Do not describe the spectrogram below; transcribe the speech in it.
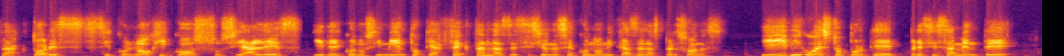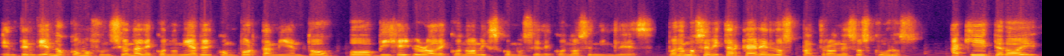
factores psicológicos, sociales y del conocimiento que afectan las decisiones económicas de las personas. Y digo esto porque precisamente entendiendo cómo funciona la economía del comportamiento o behavioral economics como se le conoce en inglés, podemos evitar caer en los patrones oscuros. Aquí te doy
